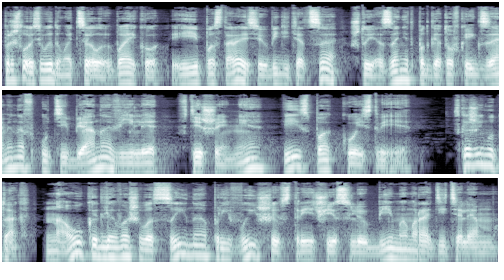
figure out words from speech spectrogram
Пришлось выдумать целую байку и постарайся убедить отца, что я занят подготовкой экзаменов у тебя на вилле в тишине и спокойствии. Скажи ему так, наука для вашего сына превыше встречи с любимым родителем.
